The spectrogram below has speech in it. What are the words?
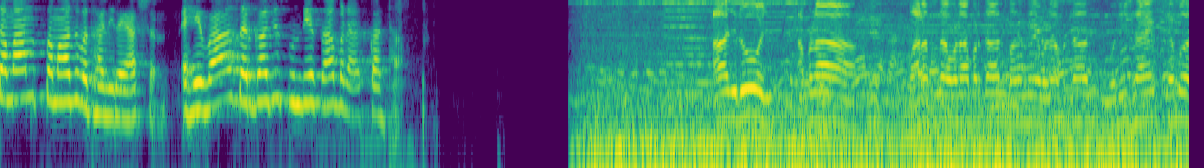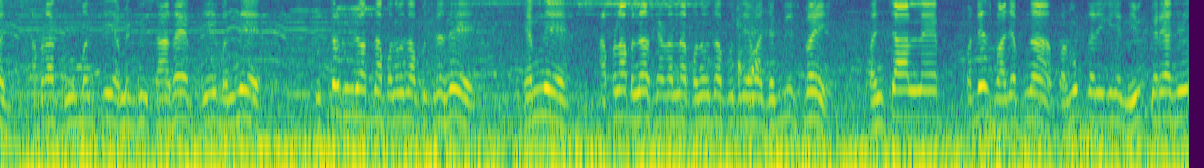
તમામ સમાજ વધાવી રહ્યા છે. અહેવાલ દરગાજી સુંદેસા બનાસકાંઠા. આજ રોજ આપણા ભારતના વડાપ્રધાન માનનીય વડાપ્રધાન મોદી સાહેબ તેમજ આપણા ગૃહમંત્રી અમિતભાઈ શાહ સાહેબ જે બંને ઉત્તર ગુજરાતના પનોતા પુત્ર છે, એમને આપણા બનાસકાંઠાના પનોતા પુત્ર એવા જગદીશભાઈ પંચાલને પ્રદેશ ભાજપના પ્રમુખ તરીકે જે નિયુક્ત કર્યા છે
